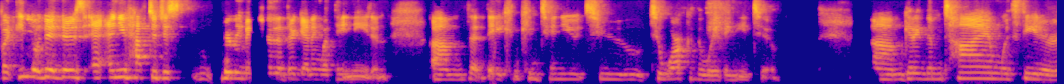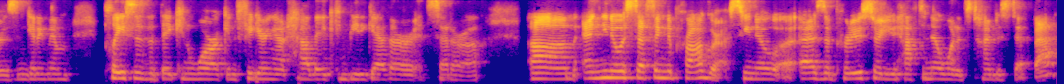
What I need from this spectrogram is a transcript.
but you know there, there's and you have to just really make sure that they're getting what they need and um, that they can continue to to work the way they need to um, getting them time with theaters and getting them places that they can work and figuring out how they can be together etc um, and you know assessing the progress you know uh, as a producer you have to know when it's time to step back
